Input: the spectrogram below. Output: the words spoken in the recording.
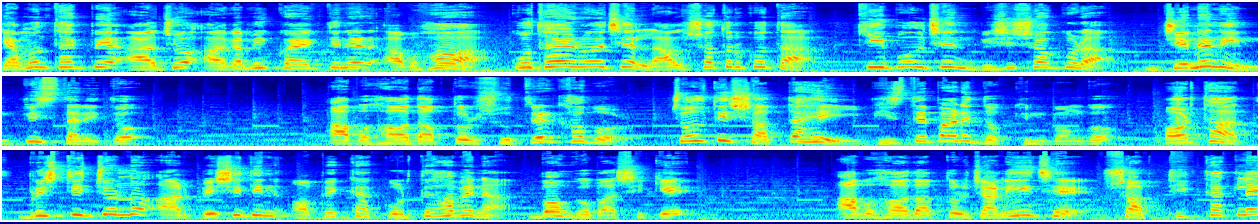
কেমন থাকবে আজও আগামী কয়েকদিনের আবহাওয়া? কোথায় রয়েছে লাল সতর্কতা? কি বলছেন বিশেষজ্ঞরা? জেনে নিন বিস্তারিত। আবহাওয়া দপ্তর সূত্রের খবর, চলতি সপ্তাহেই ভিজতে পারে দক্ষিণবঙ্গ। অর্থাৎ বৃষ্টির জন্য আর বেশি দিন অপেক্ষা করতে হবে না বঙ্গবাসীকে। আবহাওয়া দপ্তর জানিয়েছে, সব ঠিক থাকলে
